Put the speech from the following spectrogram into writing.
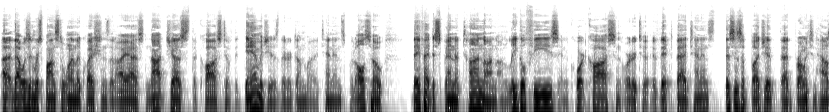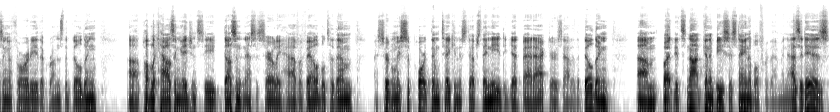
uh, that was in response to one of the questions that I asked, not just the cost of the damages that are done by the tenants, but also they've had to spend a ton on, on legal fees and court costs in order to evict bad tenants. This is a budget that Burlington Housing Authority that runs the building, uh, public housing agency doesn't necessarily have available to them. I certainly support them taking the steps they need to get bad actors out of the building. Um, but it's not going to be sustainable for them. And as it is,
